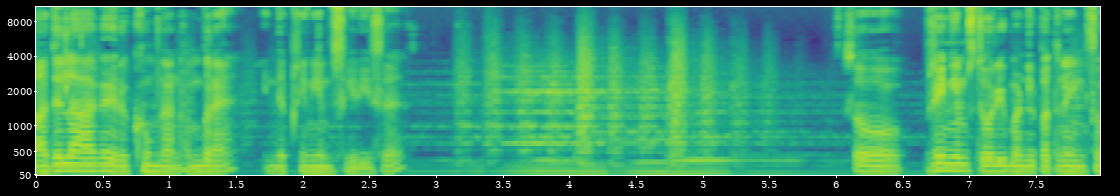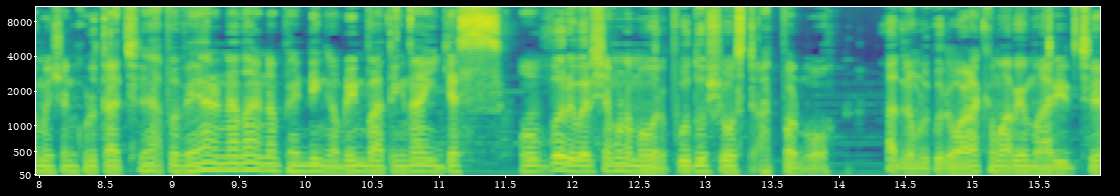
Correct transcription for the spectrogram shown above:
பதிலாக இருக்கும் நான் நம்புகிறேன் இந்த ப்ரீமியம் சீரீஸை ஸோ ப்ரீமியம் ஸ்டோரி பண்டில் பற்றின இன்ஃபர்மேஷன் கொடுத்தாச்சு. அப்போ வேறு என்ன தான் என்ன பெண்டிங் அப்படின்னு பார்த்தீங்கன்னா எஸ் ஒவ்வொரு வருஷமும் நம்ம ஒரு புது ஷோ ஸ்டார்ட் பண்ணுவோம். அது நம்மளுக்கு ஒரு வழக்கமாகவே மாறிடுச்சு.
